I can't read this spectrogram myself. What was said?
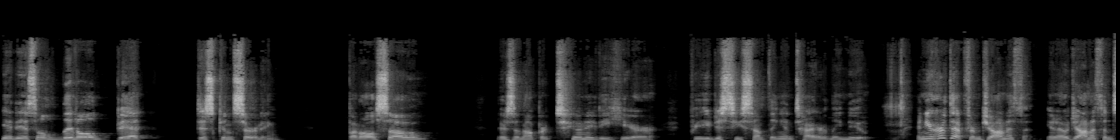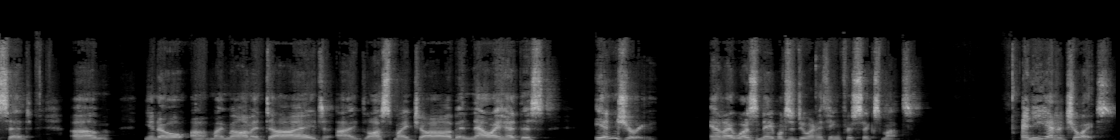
it is a little bit disconcerting, but also there's an opportunity here for you to see something entirely new. And you heard that from Jonathan. You know, Jonathan said, um, you know, uh, my mom had died, I'd lost my job, and now I had this injury and I wasn't able to do anything for six months. And he had a choice.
